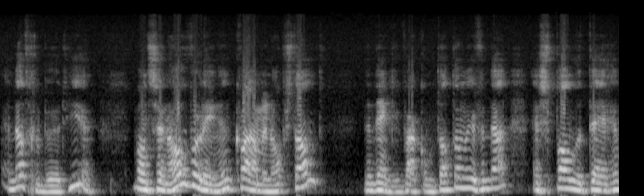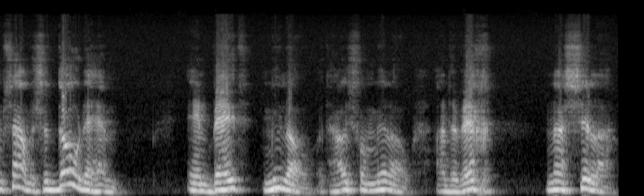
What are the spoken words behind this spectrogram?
En dat gebeurt hier. Want zijn hovelingen kwamen in opstand. Dan denk ik, waar komt dat dan weer vandaan? En spanden tegen hem samen. Ze doden hem in Beet Milo, het huis van Milo, aan de weg naar Silla.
